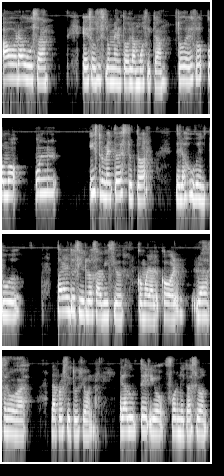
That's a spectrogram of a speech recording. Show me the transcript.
ahora usa esos instrumentos, la música, todo eso como un instrumento destructor de la juventud para inducirlos a vicios como el alcohol, las drogas, la prostitución, el adulterio, fornicación,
